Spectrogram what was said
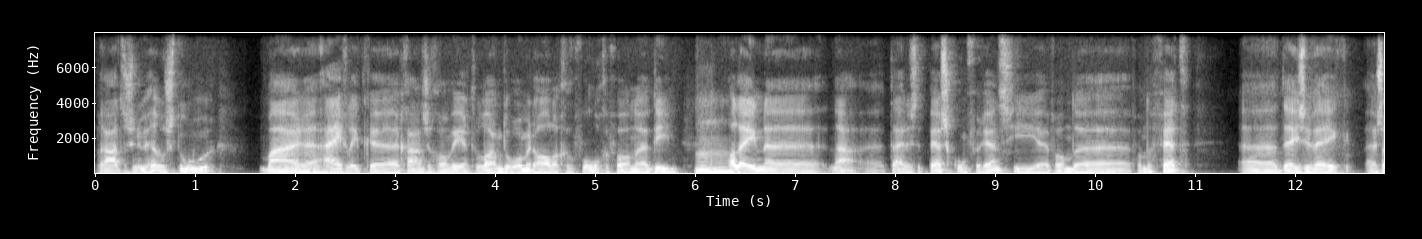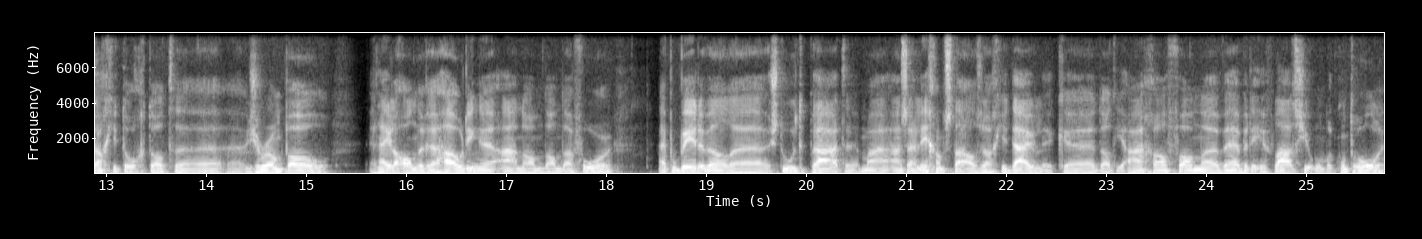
praten ze nu heel stoer. Maar uh, eigenlijk uh, gaan ze gewoon weer te lang door met alle gevolgen van uh, dien. Mm. Alleen nou, tijdens de persconferentie van de, van de FED deze week uh, zag je toch dat uh, Jerome Paul een hele andere houding aannam dan daarvoor. Hij probeerde wel stoer te praten, maar aan zijn lichaamstaal zag je duidelijk dat hij aangaf van we hebben de inflatie onder controle.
